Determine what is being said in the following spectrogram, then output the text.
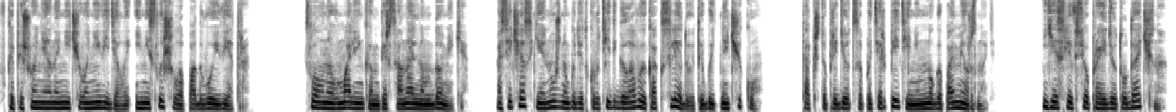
В капюшоне она ничего не видела и не слышала подвой ветра, словно в маленьком персональном домике, а сейчас ей нужно будет крутить головой как следует и быть начеку. Так что придется потерпеть и немного померзнуть. Если все пройдет удачно,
